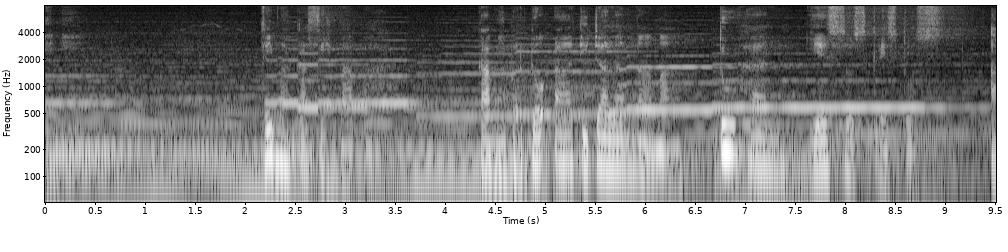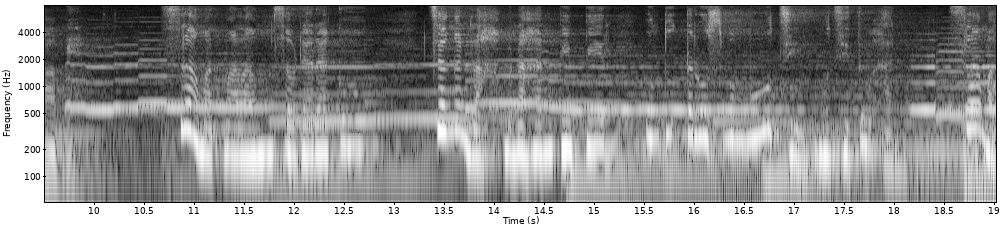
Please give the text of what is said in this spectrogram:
ini. Terima kasih, Bapa. Kami berdoa di dalam nama Tuhan Yesus Kristus. Amin. Selamat malam, saudaraku. Janganlah menahan bibir untuk terus memuji-muji Tuhan. Selamat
